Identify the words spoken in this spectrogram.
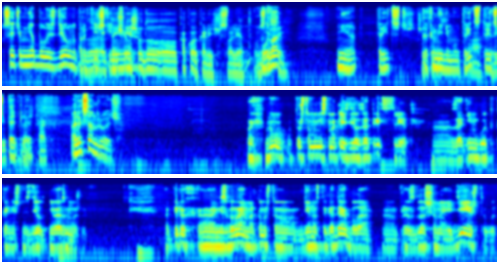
с этим не было сделано практически Ты ничего. Ты имеешь в виду э, какое количество лет? Восемь? Нет. 30, 14. как минимум, 30-35 а, лет. Так. Александр Львович. Ой, ну, то, что мы не смогли сделать за 30 лет, за один год, конечно, сделать невозможно. Во-первых, не забываем о том, что в 90-х годах была провозглашена идея, что вот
